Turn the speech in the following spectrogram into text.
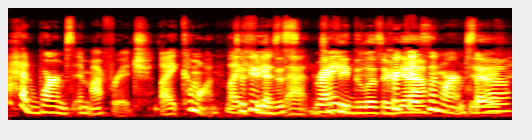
I had worms in my fridge. Like, come on, like To who does this- that, to right? feed the lizard, Crickets yeah. and worms. Yeah.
